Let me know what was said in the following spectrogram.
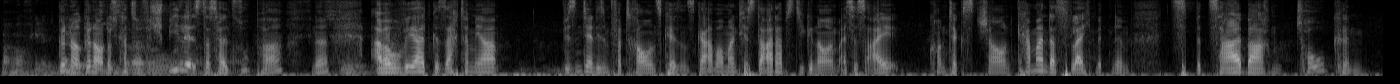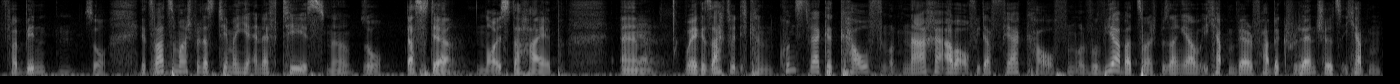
Machen auch viele. Genau, genau, das kannst du für so, Spiele ist das halt ja. super. Ne? Aber wo wir halt gesagt haben, ja, wir sind ja in diesem Vertrauenscase und es gab auch manche Startups, die genau im SSI Kontext schauen, kann man das vielleicht mit einem bezahlbaren Token verbinden. So, jetzt war zum Beispiel das Thema hier NFTs, ne? So, das ist der neueste Hype. Ähm, ja. Wo ja gesagt wird, ich kann Kunstwerke kaufen und nachher aber auch wieder verkaufen. Und wo wir aber zum Beispiel sagen, ja, ich habe ein Verifiable Credentials, ich habe einen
